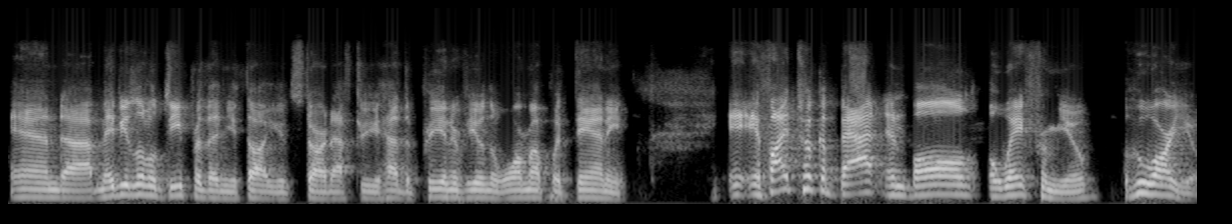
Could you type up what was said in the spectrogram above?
and uh, maybe a little deeper than you thought you'd start after you had the pre interview and the warm up with Danny. If I took a bat and ball away from you, who are you?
